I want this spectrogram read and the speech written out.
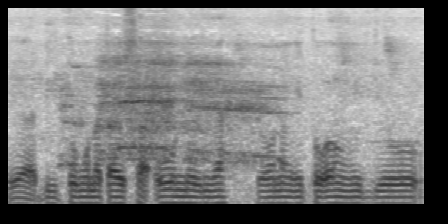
Kaya dito muna tayo sa owner niya. Gawa nang ito ang medyo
